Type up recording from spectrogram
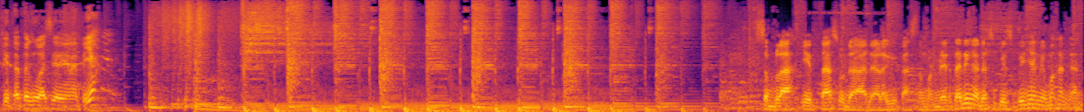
Kita tunggu hasilnya nanti ya. Sebelah kita sudah ada lagi customer. Dari tadi nggak ada sepi-sepinya nih makan kan?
